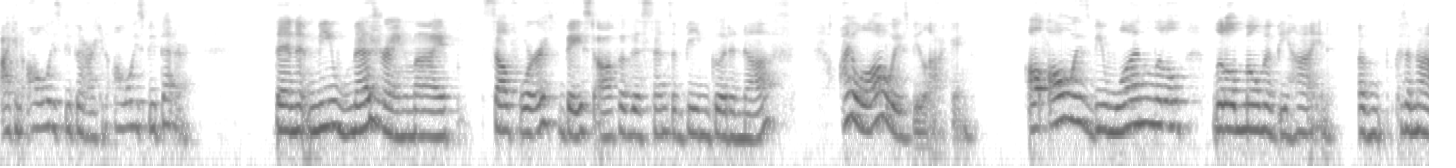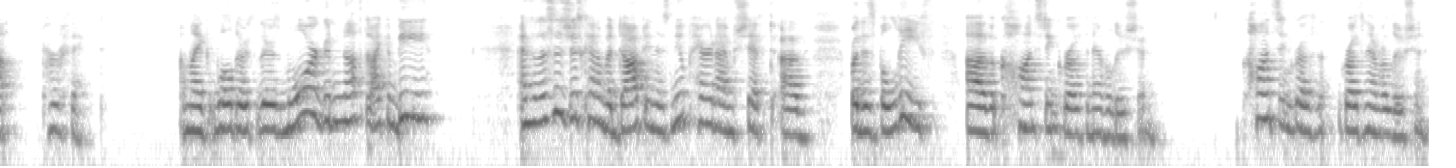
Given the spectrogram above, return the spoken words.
i can always be better i can always be better. Then me measuring my self-worth based off of this sense of being good enough i will always be lacking. I'll always be one little little moment behind of because i'm not perfect. I'm like well there's there's more good enough that i can be. And so this is just kind of adopting this new paradigm shift of or this belief of constant growth and evolution constant growth, growth and evolution,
